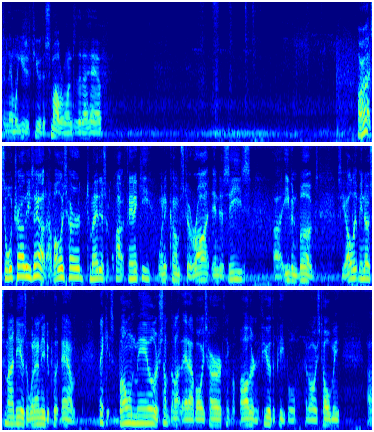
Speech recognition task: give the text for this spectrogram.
And then we'll use a few of the smaller ones that I have. All right, so we'll try these out. I've always heard tomatoes are quite finicky when it comes to rot and disease, uh, even bugs. So y'all let me know some ideas of what I need to put down. I think it's bone meal or something like that I've always heard. I think my father and a few other people have always told me uh,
